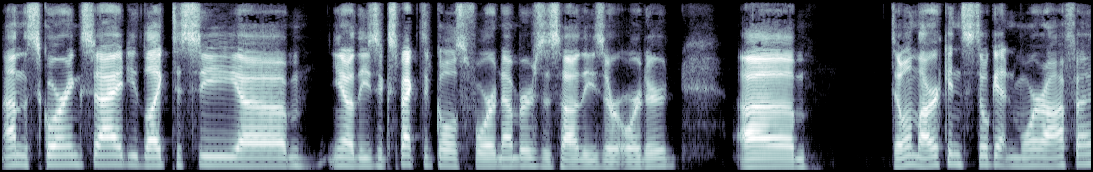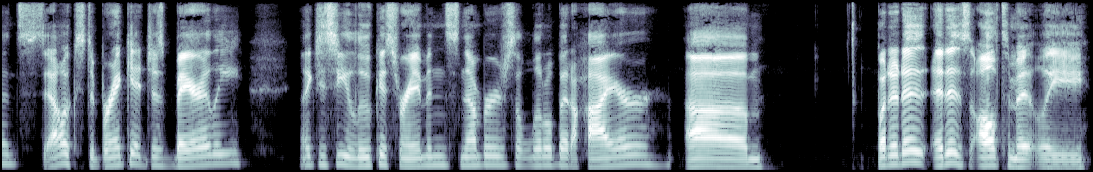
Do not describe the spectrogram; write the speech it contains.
on the scoring side, you'd like to see um, you know, these expected goals for numbers is how these are ordered. Um Dylan Larkin's still getting more offense. Alex DeBrincat just barely. I'd like to see Lucas Raymond's numbers a little bit higher. Um but it is it is ultimately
